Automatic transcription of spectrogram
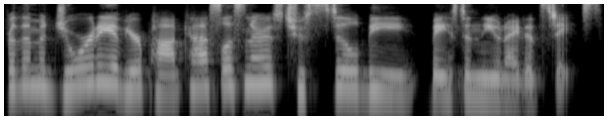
for the majority of your podcast listeners to still be based in the United States.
